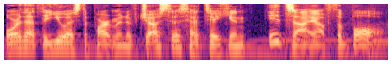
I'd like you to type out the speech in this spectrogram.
or that the U.S. Department of Justice had taken its eye off the ball.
